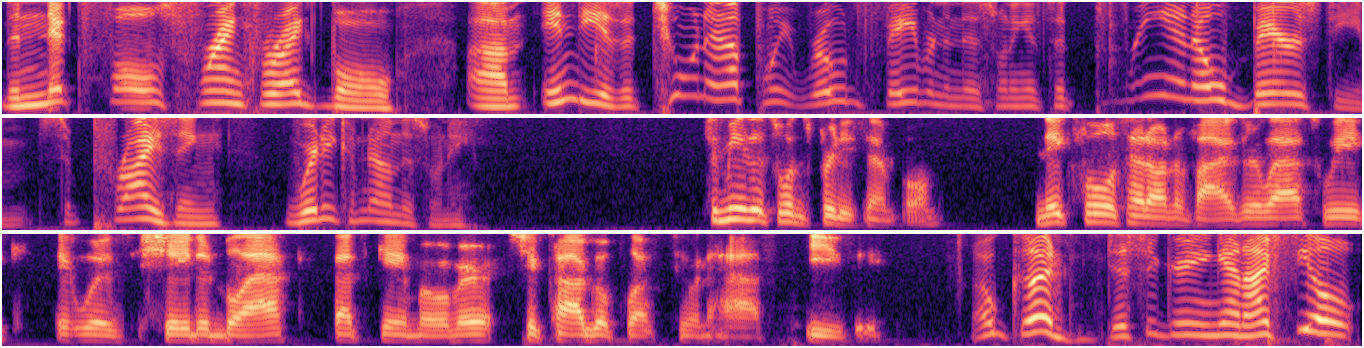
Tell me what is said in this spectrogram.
the Nick Foles Frank Reich Bowl. Um, Indy is a two and a half point road favorite in this one against a three and zero Bears team. Surprising. Where do you come down this one? E? To me, this one's pretty simple. Nick Foles had on a visor last week. It was shaded black. That's game over. Chicago plus two and a half. Easy. Oh, good. Disagreeing again. I feel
